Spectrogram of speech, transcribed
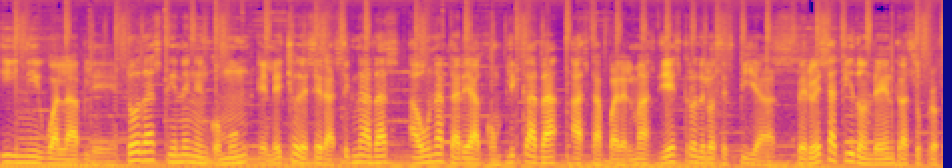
inigualable. Todas tienen en común el hecho de ser asignadas a una tarea complicada hasta para el más diestro de los espías, pero es aquí donde entra su profesor,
